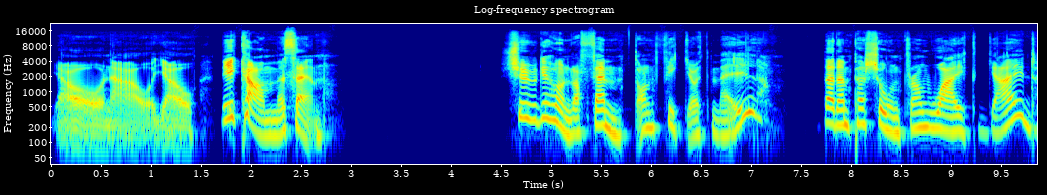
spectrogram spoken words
Ja, no, ja, vi kommer sen. 2015 fick jag ett mejl där en person från White Guide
